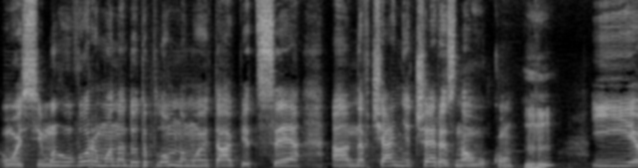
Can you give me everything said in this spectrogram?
Ось і ми говоримо на додипломному етапі це навчання через науку. Угу. І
